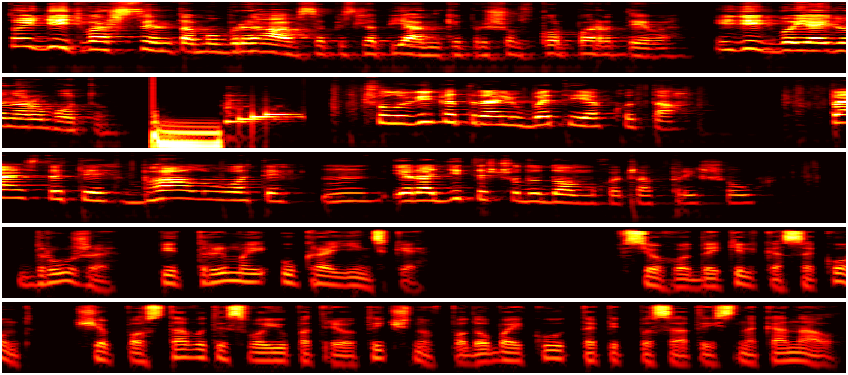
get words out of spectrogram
То йдіть, ваш син там обригався після п'янки, прийшов з корпоратива. Ідіть, бо я йду на роботу. Чоловіка треба любити як кота. Пестити, балувати і радіти, що додому хоча б прийшов. Друже, підтримай українське. Всього декілька секунд, щоб поставити свою патріотичну вподобайку та підписатись на канал.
